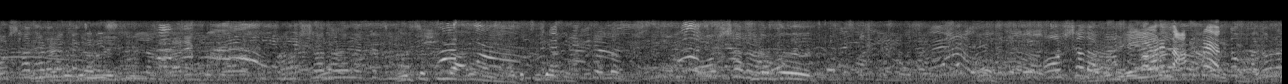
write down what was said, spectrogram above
অসাধারণ একটা জিনিস শুনলাম অসাধারণ একটা জিনিস অসাধারণ অসাধারণ এই আরে লাখটা এত ভালো না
